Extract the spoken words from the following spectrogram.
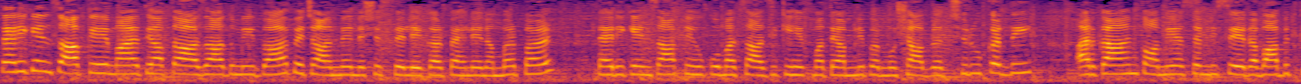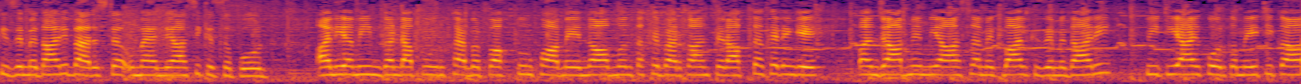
तहरीक इंसाफ के हिमायत याफ्ता आज़ाद उम्मीदवार पचानवे नशस्त से लेकर पहले नंबर पर। तहरीक इंसाफ ने हुकूमत साजी की हमत अमली पर मुशावरत शुरू कर दी। अरकान कौमी असम्बली से रवाबित की ज़िम्मेदारी बैरिस्टर उमैर न्यासी के सपोर्ट। अली अमीन गंडापुर, खैबर पख्तूनख्वा में नौ मुंतब अरकान से रबता करेंगे। पंजाब में मियाँ असलम इकबाल की ज़िम्मेदारी, पीटीआई कोर कमेटी का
